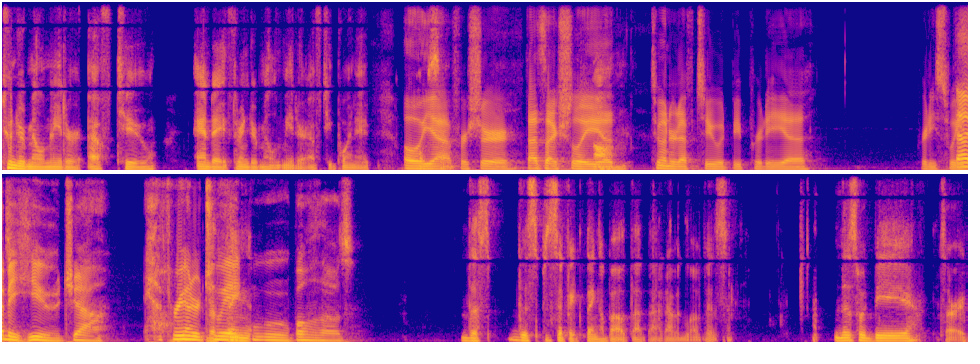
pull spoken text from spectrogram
200 millimeter f2 and a 300 millimeter f2.8. Oh yeah, for sure. That's actually uh, Um, 200 f2 would be pretty uh, pretty sweet. that'd be huge. Yeah, yeah. 300, The 208. thing- Ooh, both of those. The s- the specific thing about that that I would love is this would be sorry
